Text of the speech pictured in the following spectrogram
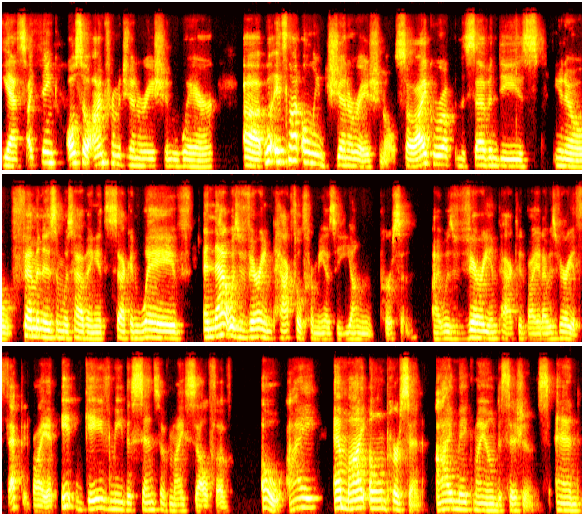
Yes, I think also I'm from a generation where, uh, well, it's not only generational. So I grew up in the 70s you know, feminism was having its second wave. And that was very impactful for me as a young person. I was very impacted by it. I was very affected by it. It gave me the sense of myself of, oh, I am my own person. I make my own decisions. And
